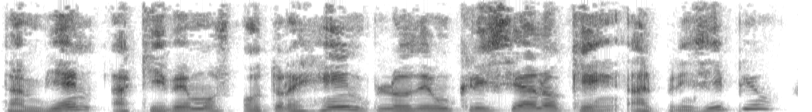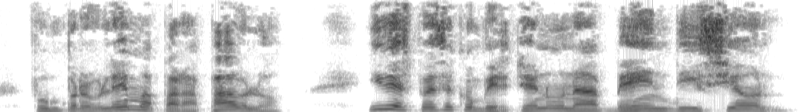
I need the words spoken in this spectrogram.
También aquí vemos otro ejemplo de un cristiano que, al principio, fue un problema para Pablo, y después se convirtió en una bendición.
